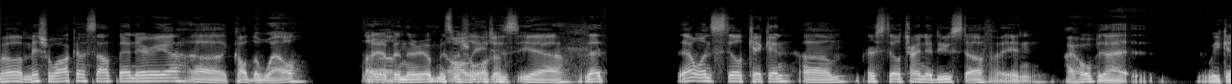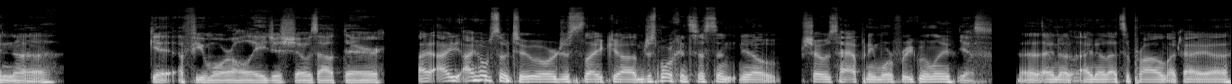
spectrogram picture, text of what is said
uh, Mishawaka, South Bend area uh, called the Well. Oh, yeah, Um, been there, yep, Miss all Mishawaka. ages. Yeah, that that one's still kicking. Um, they're still trying to do stuff, and I hope that we can uh, get a few more all ages shows out there. I, I, I hope so too, or just like um, just more consistent, you know, shows happening more frequently. Yes. Uh, I know I know that's a problem. Like I, uh,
